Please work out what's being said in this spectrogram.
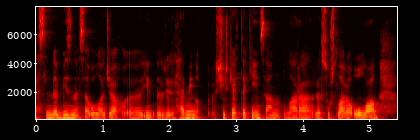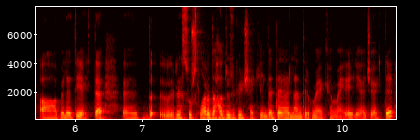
əslində biznesə olacaq, həmin şirkətdəki insanlara, resurslara olan belə deyək də resursları daha düzgün şəkildə dəyərləndirməyə kömək eləyəcəkdir.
